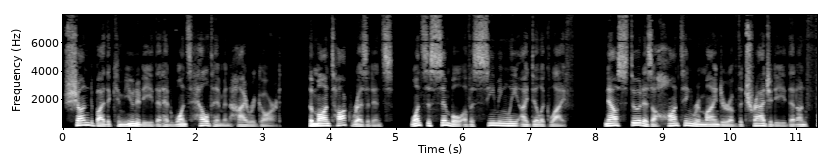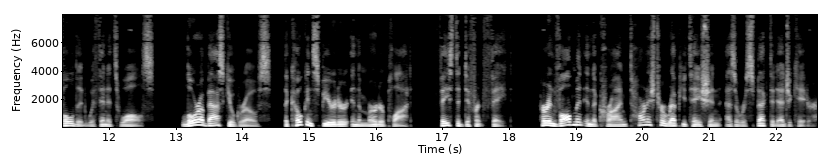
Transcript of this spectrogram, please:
shunned by the community that had once held him in high regard. The Montauk residence, once a symbol of a seemingly idyllic life, now stood as a haunting reminder of the tragedy that unfolded within its walls. Laura Bascule-Groves, the co-conspirator in the murder plot, faced a different fate. Her involvement in the crime tarnished her reputation as a respected educator.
